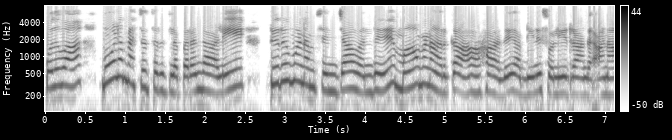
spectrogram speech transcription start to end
பொதுவா மூல நட்சத்திரத்துல பிறந்தாலே திருமணம் செஞ்சா வந்து மாமனாருக்கு ஆகாது அப்படின்னு சொல்லிடுறாங்க. ஆனா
